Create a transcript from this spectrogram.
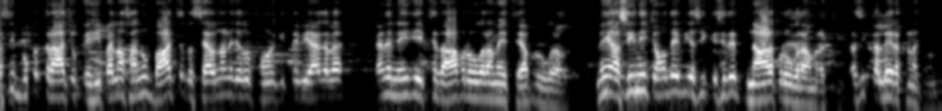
ਅਸੀਂ ਬੁੱਕ ਕਰਾ ਚੁੱਕੇ ਸੀ ਪਹਿਲਾਂ ਸਾਨੂੰ ਬਾਅਦ ਚ ਦੱਸਿਆ ਉਹਨਾਂ ਨੇ ਜਦੋਂ ਫੋਨ ਕੀਤੇ ਵੀ ਆਹ ਗੱਲ ਕਹਿੰਦੇ ਨਹੀਂ ਜੀ ਇੱਥੇ ਦਾ ਆਹ ਪ੍ਰੋਗਰਾਮ ਹੈ, ਇੱਥੇ ਆ ਪ੍ਰੋਗਰਾਮ। ਨਹੀਂ, ਅਸੀਂ ਨਹੀਂ ਚਾਹੁੰਦੇ ਵੀ ਅਸੀਂ ਕਿਸੇ ਦੇ ਨਾਲ ਪ੍ਰੋਗਰਾਮ ਰੱਖੀ ਅਸੀਂ ਇਕੱਲੇ ਰੱਖਣਾ ਚਾਹੁੰਦੇ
